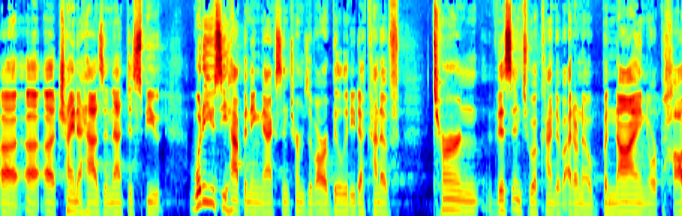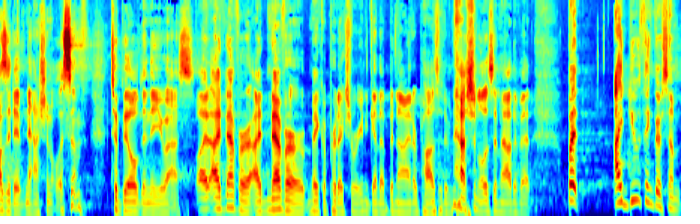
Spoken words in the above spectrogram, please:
uh, uh, uh, China has in that dispute? What do you see happening next in terms of our ability to kind of turn this into a kind of I don't know benign or positive nationalism to build in the U.S. Well, I'd never, I'd never make a prediction we're going to get a benign or positive nationalism out of it, but I do think there's some.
